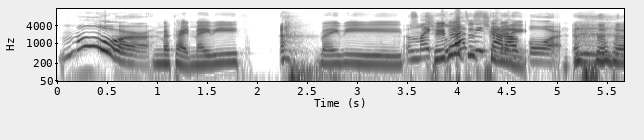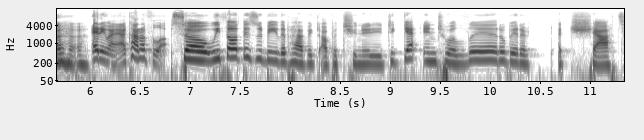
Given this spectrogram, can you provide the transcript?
More. Okay, maybe maybe I'm like, two thirds is too cut many. off more. anyway, I cut off a lot. So we thought this would be the perfect opportunity to get into a little bit of a chat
